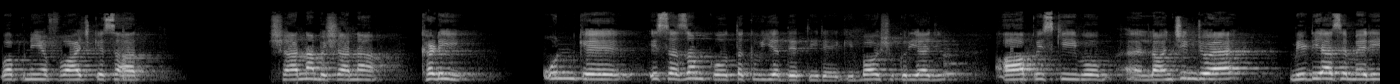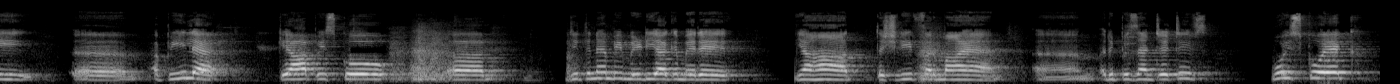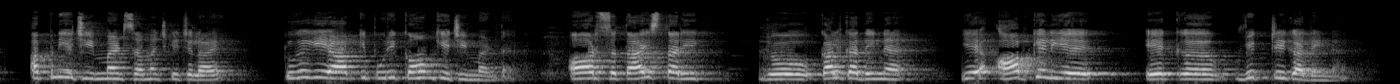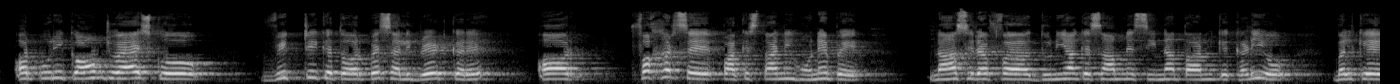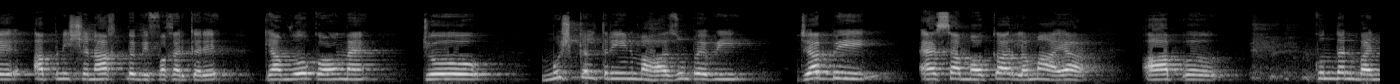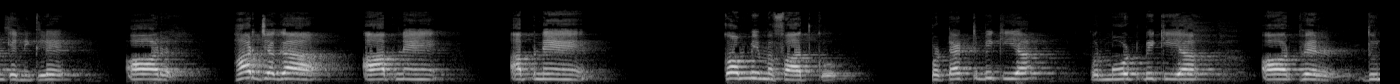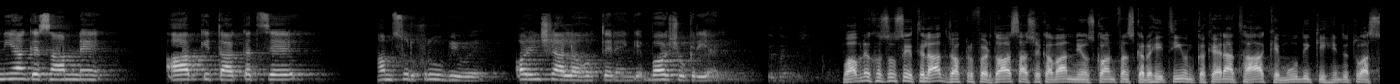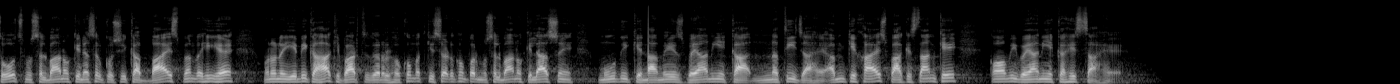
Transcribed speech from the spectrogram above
وہ اپنی افواج کے ساتھ شانہ بشانہ کھڑی ان کے اس عزم کو تقویت دیتی رہے گی۔ بہت شکریہ جی۔ آپ اس کی وہ لانچنگ جو ہے میڈیا سے میری اپیل ہے کہ آپ اس کو جتنے بھی میڈیا کے میرے یہاں تشریف فرما ہیں ریپرزینٹیٹیوز وہ اس کو ایک اپنی اچیومنٹ سمجھ کے چلائے، کیونکہ یہ آپ کی پوری قوم کی اچیومنٹ ہے۔ اور ستائیس تاریخ جو کل کا دن ہے، یہ آپ کے لیے ایک وکٹری کا دن ہے۔ اور پوری قوم جو ہے، اس کو وکٹری کے طور پہ سیلیبریٹ کرے۔ اور فخر سے پاکستانی ہونے پہ نہ صرف دنیا کے سامنے سینہ تان کے کھڑی ہو، بلکہ اپنی شناخت پہ بھی فخر کرے کہ ہم وہ قوم ہیں جو مشکل ترین محاذوں پہ بھی، جب بھی ایسا موقع اور لمحہ آیا، آپ کندن بن کے نکلے اور ہر جگہ آپ نے اپنے قومی مفاد کو پروٹیکٹ بھی کیا پروموٹ بھی کیا اور پھر دنیا کے سامنے آپ کی طاقت سے ہم سرخرو بھی ہوئے اور انشاءاللہ ہوتے رہیں گے۔ بہت شکریہ۔ معاون خصوصی اطلاعات doctor Firdous Ashiq Awan news conference کر رہی تھی ان کا کہنا تھا کہ مودی کی ہندوتوا سوچ مسلمانوں کی نسل کشی کا باعث بن رہی ہے۔ انہوں نے یہ بھی کہا کہ بھارتی دارالحکومت کی سڑکوں پر مسلمانوں کی لاشیں مودی کے نامیز بیانیے کا نتیجہ ہے۔ ام کی خواہش پاکستان کے قومی بیانیے کا حصہ ہے۔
